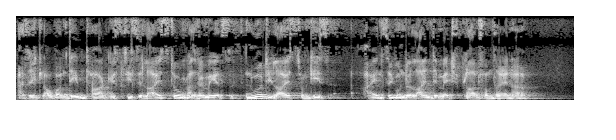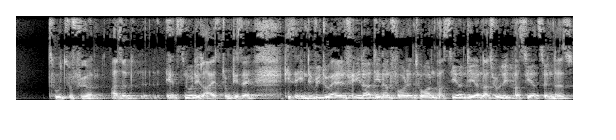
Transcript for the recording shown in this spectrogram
Also ich glaube, an dem Tag ist diese Leistung, also wenn man jetzt nur die Leistung, die ist einzig und allein dem Matchplan vom Trainer zuzuführen. Also jetzt nur die Leistung, diese, diese individuellen Fehler, die dann vor den Toren passieren, die ja natürlich passiert sind, das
